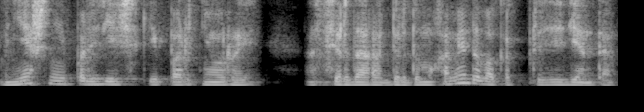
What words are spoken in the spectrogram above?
внешние политические партнеры Сердара Бердумухамедова как президента.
